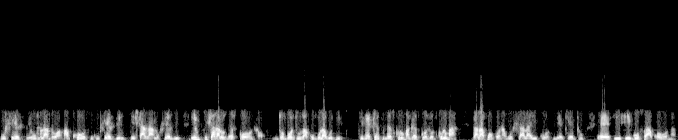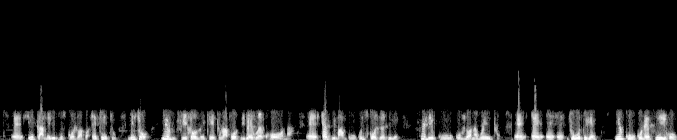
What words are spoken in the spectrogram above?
kuhlezi umlando wamakhosi kuhlezi imfihlakalo kuhlezi imfihlakalo zesigodlo mntombothi uzakhumbula ukuthi thina ekhethu nesikhuluma ngesigodlo sikhuluma ngalapho khona kuhlala inkosi yekhethu eh ibusa khona. Eh igama elithi isigodlo apha ekhethu lisho imfihlo zekhethu lapho zibekwe khona. Eh ezimagugu isigodlo esike siligugu umntwana kwethu. Eh eh eh ukuthi ke igugu nesiko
